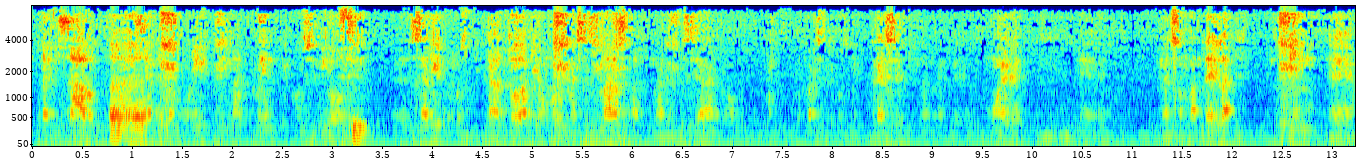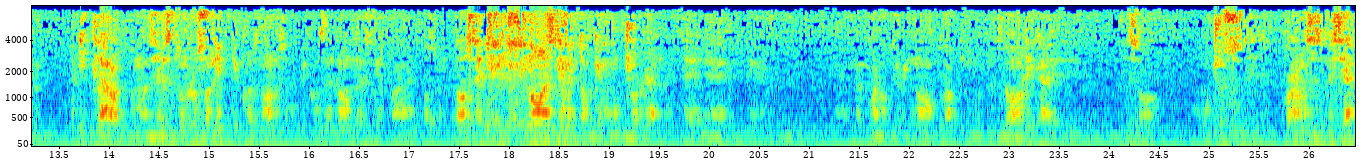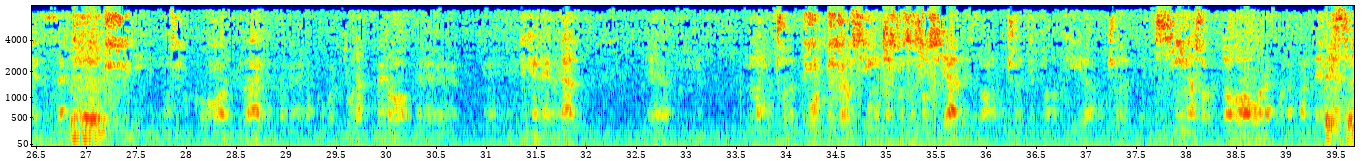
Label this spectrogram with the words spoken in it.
realizado, decía que iba a morir, finalmente consiguió sí. Salir del hospital todavía unos meses más, a finales de ese año, me parece que 2013, finalmente muere eh, Nelson Mandela, en fin, eh, y claro, como decías tú, los Olímpicos, ¿no? Los Olímpicos de Londres, que fue en 2012, no es que me toque mucho realmente, eh, eh, me acuerdo que vino López Dóriga y hizo muchos programas especiales desde aquí y nos tocó ayudarle también a la cobertura, pero en general no mucho de deporte, pero sí muchas cosas sociales, ¿no? Mucho de tecnología, mucho de medicina, sobre todo ahora con la pandemia. Es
